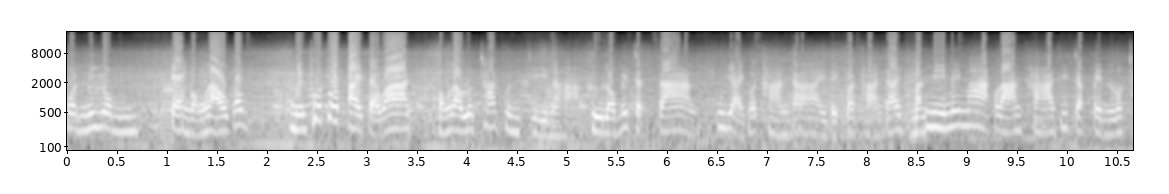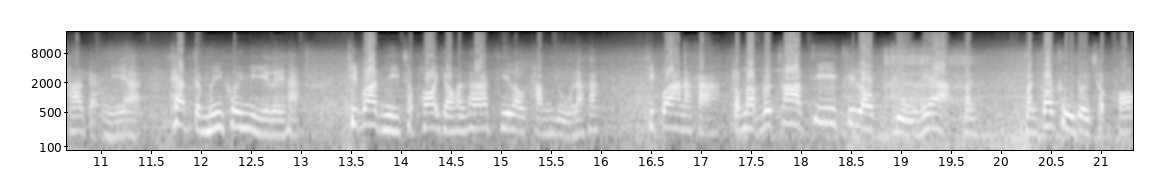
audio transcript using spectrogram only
คนนิยมแกงของเราก็เหมือนทั่วๆไป แต่ว่าของเรารสชาติคนจีนนะคะ คือเราไม่จัดจ้าน ผู้ใหญ่ก็ทานได้ เด็กก็ทานได้ มันมีไม่มากร้านค้าที่จะเป็นรสชาติแบบนี้ แทบจะไม่ค่อยมีเลยค่ะ คิดว่ามีเฉพาะเยาวราชที่เราทำอยู่นะคะ คิดว่านะคะสำหรับรสชาติที่ที่เราอยู่เนี่ยมันมันก็คือโดยเฉพาะ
